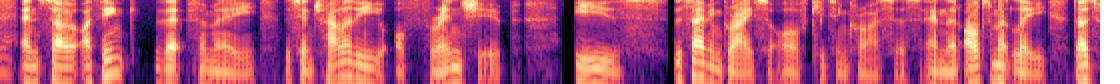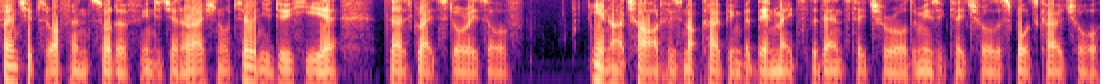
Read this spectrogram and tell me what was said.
Yeah. And so I think that for me, the centrality of friendship is the saving grace of kids in crisis, and that ultimately those friendships are often sort of intergenerational too. And you do hear those great stories of you know, a child who's not coping but then meets the dance teacher or the music teacher or the sports coach or,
